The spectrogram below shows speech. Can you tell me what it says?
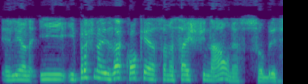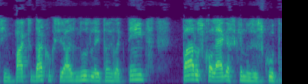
Eliana, e, e para finalizar, qual que é a sua mensagem final né, sobre esse impacto da coccidiose nos leitões lactentes para os colegas que nos escutam?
